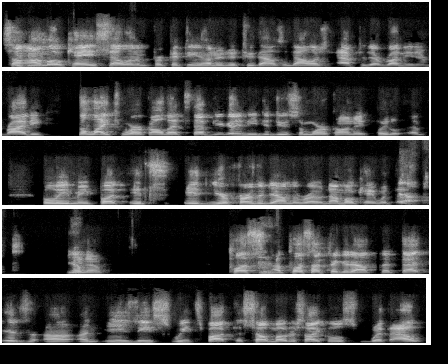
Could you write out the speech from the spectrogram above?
So mm-hmm. I'm okay selling them for fifteen hundred to two thousand dollars after they're running and riding. The lights work, all that stuff. You're going to need to do some work on it, uh, believe me. But it's it, you're further down the road, and I'm okay with that. Yeah. Yep. You know. Plus, uh, plus, I figured out that that is uh, an easy sweet spot to sell motorcycles without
